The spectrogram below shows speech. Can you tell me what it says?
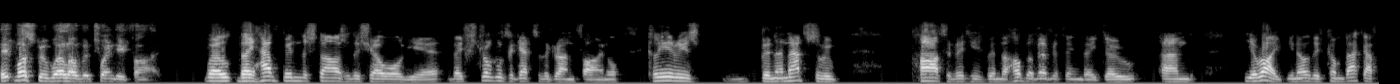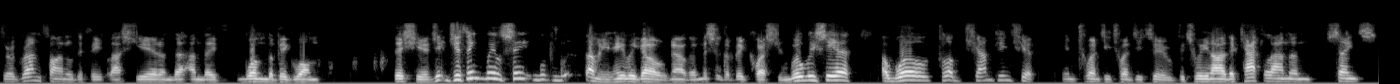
it must be well over 25. Well, they have been the stars of the show all year. They've struggled to get to the grand final. Cleary's been an absolute part of it. He's been the hub of everything they do. And you're right. You know, they've come back after a grand final defeat last year and, the, and they've won the big one this year. Do, do, you think we'll see? I mean, here we go. Now then, this is the big question. Will we see a, a World Club Championship in 2022 between either Catalan and Saints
